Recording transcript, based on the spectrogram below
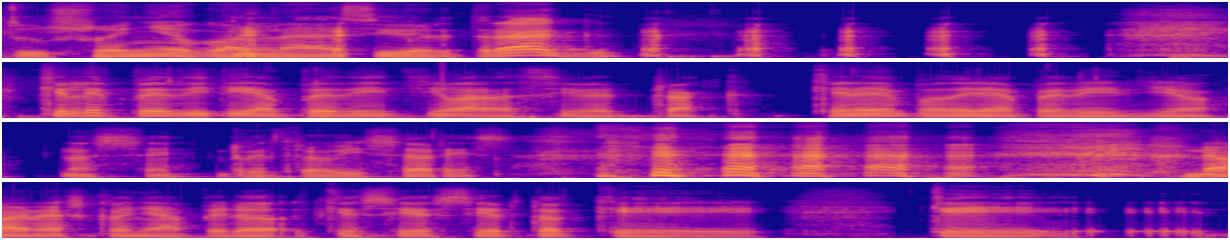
tu sueño con la Cybertruck. ¿Qué le pediría pedir yo a la Cybertruck? ¿Qué le podría pedir yo? No sé, retrovisores. no, no es coña, pero que sí es cierto que, que eh,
